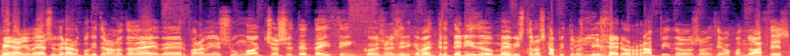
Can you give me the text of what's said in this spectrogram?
Mira, yo voy a superar un poquito la nota de Iver. Para mí es un 8.75. Es una serie que me ha entretenido. Me he visto los capítulos ligeros, rápidos. O encima, cuando haces.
